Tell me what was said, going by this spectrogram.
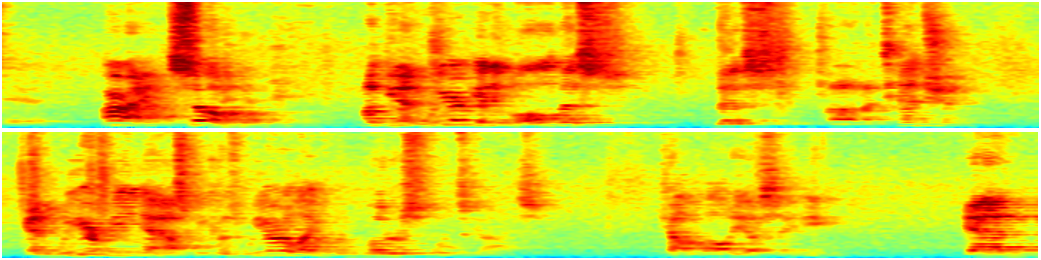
Yeah. All right, so, again, we are getting all this, this uh, attention, and we are being asked because we are like the motorsports guys, Cal Poly SAE. And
